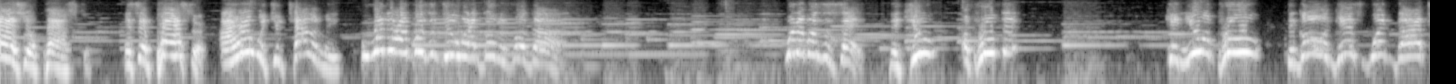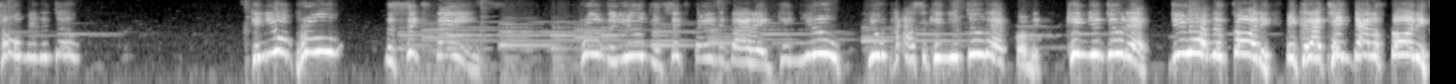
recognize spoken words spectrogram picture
ask your pastor and say, Pastor, I heard what you're telling me, but what am I supposed to do when I go before God? What am I supposed to say? That you approved it? Can you approve to go against what God told me to do? Can you approve the six things? Prove to use the six things that God had. Can you, you pastor, can you do that for me? Can you do that? Do you have the authority? And can I take that authority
